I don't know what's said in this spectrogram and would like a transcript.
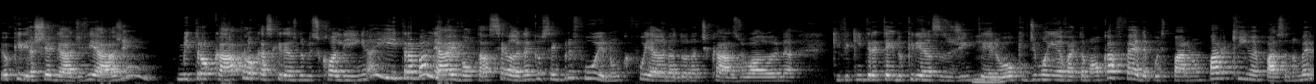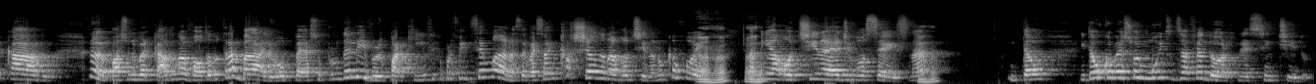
eu queria chegar de viagem me trocar, colocar as crianças numa escolinha e ir trabalhar e voltar a ser a Ana que eu sempre fui. Eu nunca fui a Ana dona de casa ou a Ana que fica entretendo crianças o dia inteiro, uhum. ou que de manhã vai tomar um café, depois para num parquinho, e passa no mercado. Não, eu passo no mercado na volta do trabalho, ou peço para um delivery, o parquinho fica pro fim de semana, você vai só encaixando na rotina, nunca foi. Uhum, a minha rotina é de vocês, né? Então, então o começo foi muito desafiador nesse sentido.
